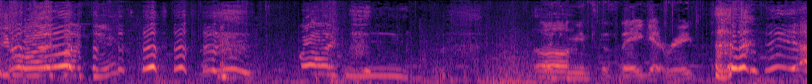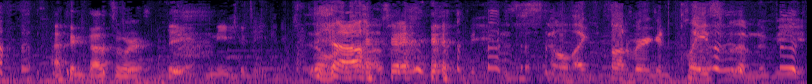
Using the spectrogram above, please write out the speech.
You want out of here? Fuck me. Oh. That means because they get raped. I think that's where they need to be. No, Yeah. that's where. It's still like it's not a very good place for them to be.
